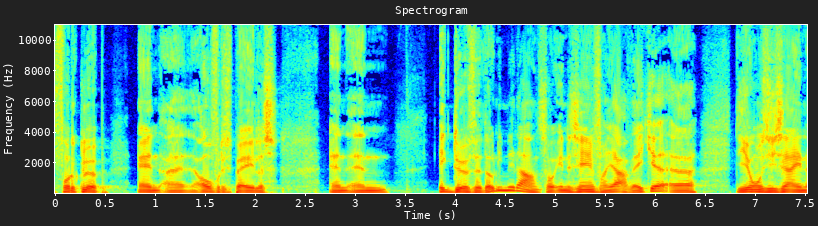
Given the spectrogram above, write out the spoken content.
voor de club en over de spelers. En, en ik durfde het ook niet meer aan. Zo in de zin van ja, weet je, eh, die jongens die zijn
